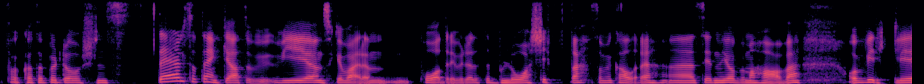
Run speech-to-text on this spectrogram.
For Catapult Oceans del så tenker jeg at vi ønsker å være en pådriver i dette blå skiftet, som vi kaller det, eh, siden vi jobber med havet. Og virkelig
